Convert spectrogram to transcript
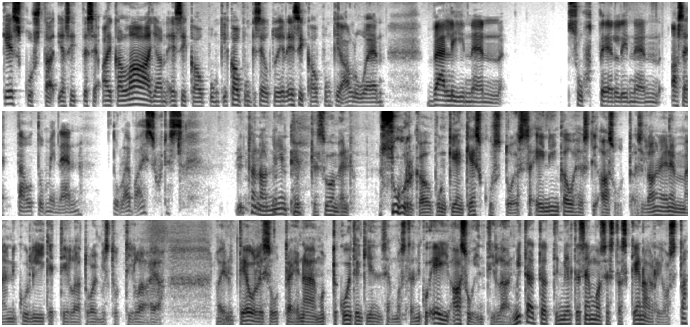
keskusta ja sitten se aika laajan esikaupunki, kaupunkiseutujen esikaupunkialueen välinen suhteellinen asettautuminen tulevaisuudessa. Nythän on niin, että Suomen suurkaupunkien keskustoissa ei niin kauheasti asuta. Sillä on enemmän niin kuin liiketilaa, toimistotilaa ja no ei nyt teollisuutta enää, mutta kuitenkin semmoista niin kuin ei-asuintilaa. Mitä te olette mieltä semmoisesta skenaariosta,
